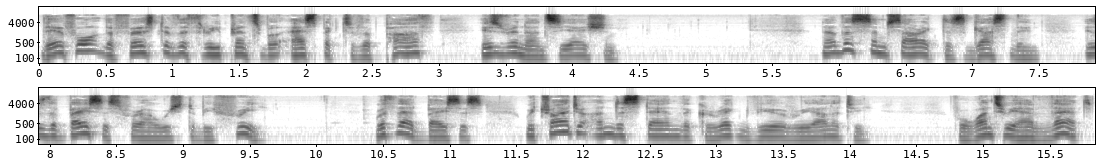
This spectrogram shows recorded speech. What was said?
Therefore, the first of the three principal aspects of the path is renunciation. Now, this samsaric disgust, then, is the basis for our wish to be free. With that basis, we try to understand the correct view of reality. For once we have that,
